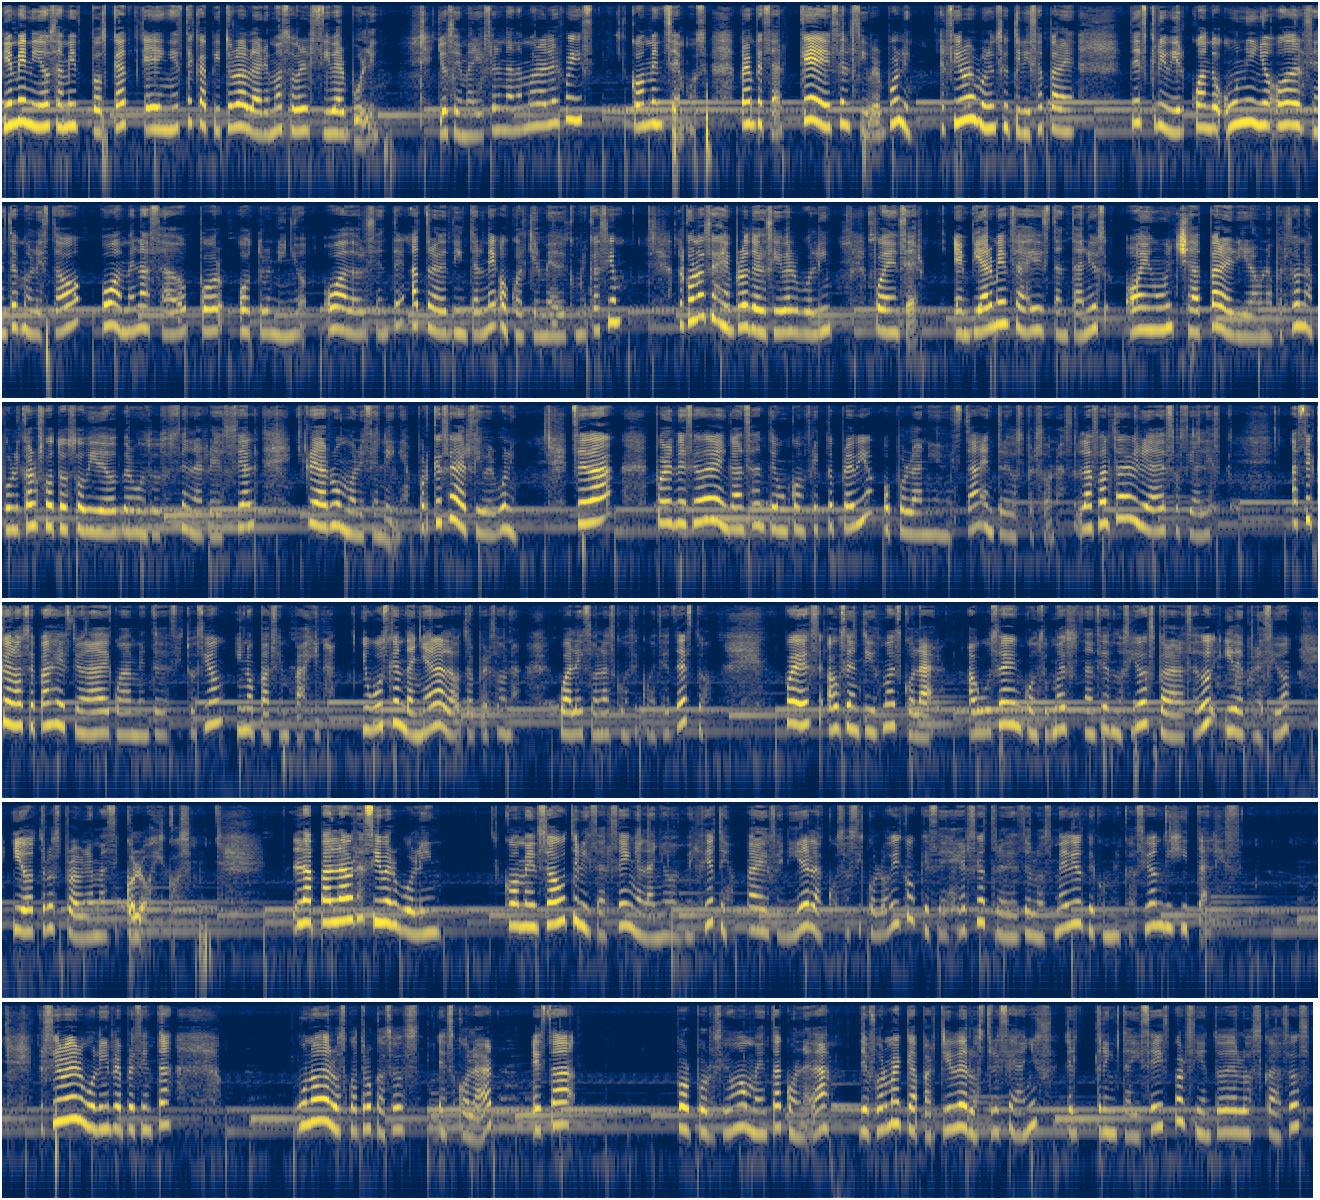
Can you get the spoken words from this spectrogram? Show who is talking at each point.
Speaker 1: Bienvenidos a mi podcast. En este capítulo hablaremos sobre el ciberbullying. Yo soy María Fernanda Morales Ruiz y comencemos. Para empezar, ¿qué es el ciberbullying? El ciberbullying se utiliza para describir cuando un niño o adolescente es molestado o amenazado por otro niño o adolescente a través de internet o cualquier medio de comunicación. Algunos ejemplos del ciberbullying pueden ser enviar mensajes instantáneos o en un chat para herir a una persona, publicar fotos o videos vergonzosos en las redes sociales y crear rumores en línea. ¿Por qué se da el ciberbullying? Se da por el deseo de venganza ante un conflicto previo o por la enemistad entre dos personas. La falta de habilidades sociales hace que no sepan gestionar adecuadamente la situación y no pasen página y busquen dañar a la otra persona. ¿Cuáles son las consecuencias de esto? Pues ausentismo escolar, abuso en consumo de sustancias nocivas para la salud y depresión y otros problemas psicológicos. La palabra ciberbullying comenzó a utilizarse en el año 2007 para definir el acoso psicológico que se ejerce a través de los medios de comunicación digitales. El ciberbullying representa uno de los cuatro casos escolar. Esta proporción aumenta con la edad, de forma que a partir de los 13 años el 36% de los casos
